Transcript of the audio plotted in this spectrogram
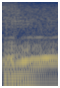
Mm-hmm.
